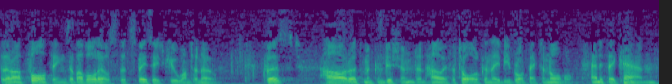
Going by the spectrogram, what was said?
There are four things above all else that Space HQ want to know. First, how are Earthmen conditioned and how, if at all, can they be brought back to normal? And if they can,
